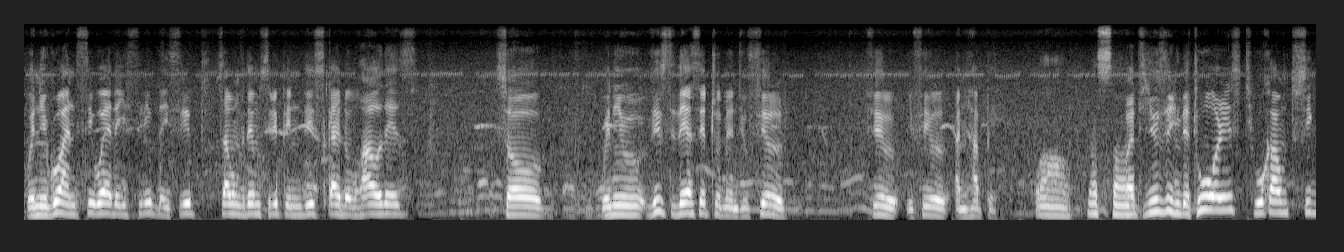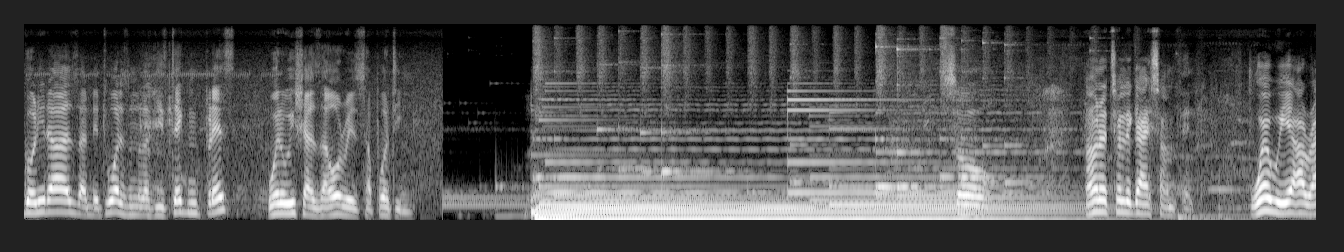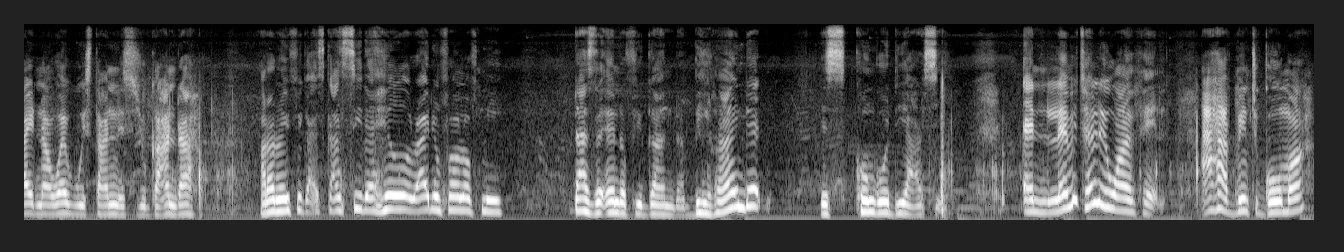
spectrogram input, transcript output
When you go and see where they sleep, they sleep, some of them sleep in this kind of houses. So when you visit their settlement, you feel, feel, you feel unhappy. Wow, that's sad. But using the tourists who come to see gorillas and the tourism that is taking place, well wishers are always supporting. So I want to tell you guys something. Where we are right now, where we stand is Uganda. I don't know if you guys can see the hill right in front of me. That's the end of Uganda. Behind it is Congo DRC. And let me tell you one thing. I have been to Goma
